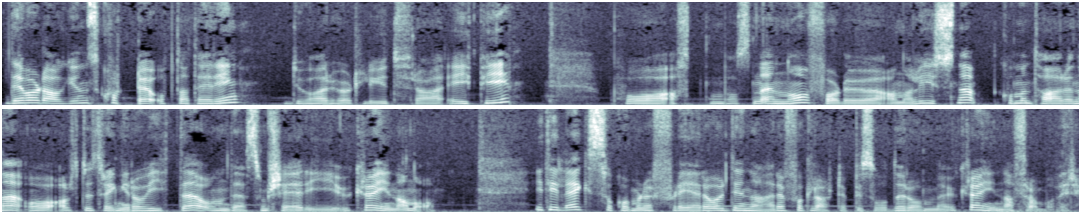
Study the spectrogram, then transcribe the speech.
Det var dagens korte oppdatering. Du har hørt lyd fra AP. På aftenposten.no får du analysene, kommentarene og alt du trenger å vite om det som skjer i Ukraina nå. I tillegg så kommer det flere ordinære forklarte episoder om Ukraina framover.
